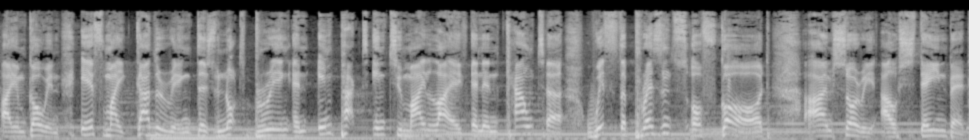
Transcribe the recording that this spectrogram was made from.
I am going. If my gathering does not bring an impact into my life, an encounter with the presence of God, I'm sorry, I'll stay in bed.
